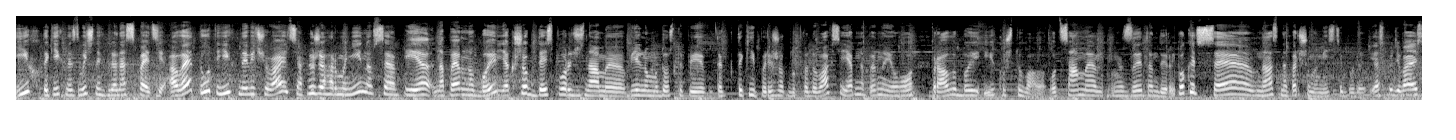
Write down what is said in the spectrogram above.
їх таких незвичних для нас спецій. Але тут їх не відчувається дуже гармонійно все. І напевно би, якщо б десь поруч з нами в вільному доступі так, такий пиріжок би продавався, я б напевно його брала би і куштувала. От саме з тандири. Поки це в нас на першому місці буде. Я сподіваюся,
